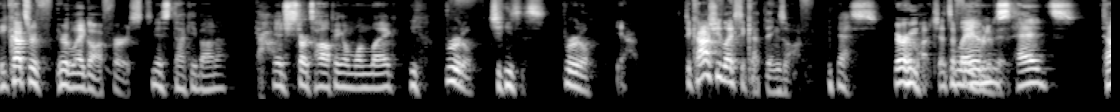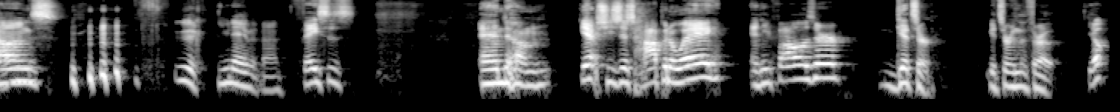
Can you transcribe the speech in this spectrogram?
he cuts her her leg off first. Miss Takibana. Yeah. And she starts hopping on one leg. Brutal. Jesus. Brutal. Yeah. Takashi likes to cut things off Yes. very much. That's a favorite of his. heads, Tongues, Ugh. you name it, man. faces, and um, yeah, she's just hopping away, and he follows her, gets her, gets her in the throat. Yep.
